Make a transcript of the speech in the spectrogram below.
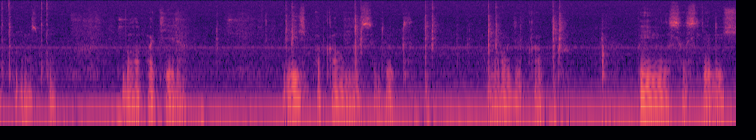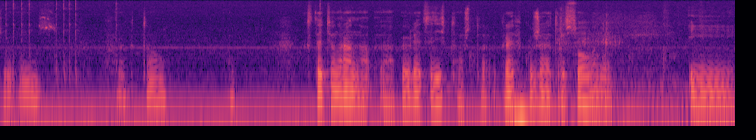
Это у нас был, была потеря. Здесь пока у нас идет вроде как появился следующий у нас фрактал. Кстати, он рано а, появляется здесь, потому что график уже отрисованный. И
